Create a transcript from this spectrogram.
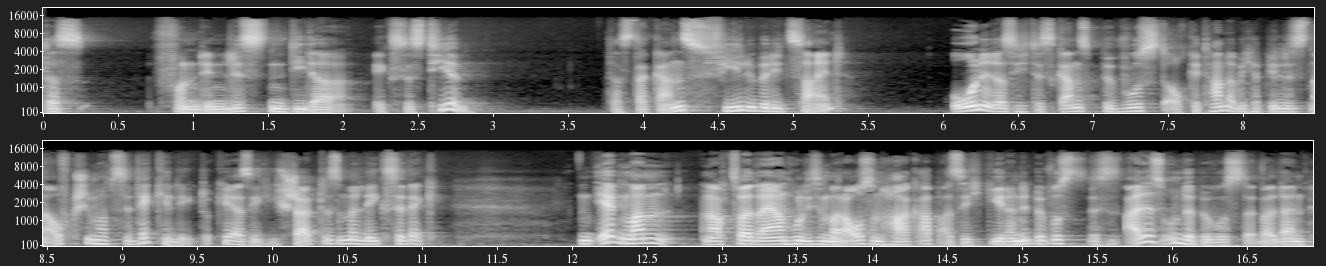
dass von den Listen, die da existieren, dass da ganz viel über die Zeit ohne dass ich das ganz bewusst auch getan habe. Ich habe die Listen aufgeschrieben, habe sie weggelegt. Okay, also ich, ich schreibe das immer, lege sie weg. Und irgendwann, nach zwei, drei Jahren, hole ich sie mal raus und hake ab. Also ich gehe da nicht bewusst, das ist alles unterbewusster, weil dein,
